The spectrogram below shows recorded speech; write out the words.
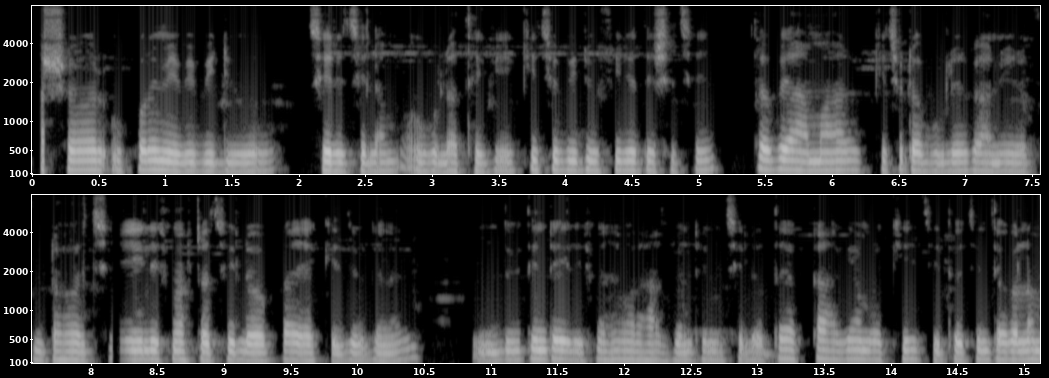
পাঁচশোর উপরে মেবি ভিডিও ছেড়েছিলাম, ওগুলা থেকে কিছু ভিডিও ফিরে এসেছে। তবে আমার কিছুটা ভুলের কারণে এরকমটা হয়েছে। ইলিশ মাছটা ছিল প্রায় এক কেজি ওজনের। দুই তিনটা ইলিশ মাছ আমার হাজব্যান্ড এনেছিল। তো একটা আগে আমরা খেয়েছি, তো চিন্তা করলাম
